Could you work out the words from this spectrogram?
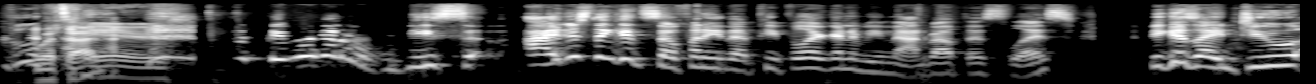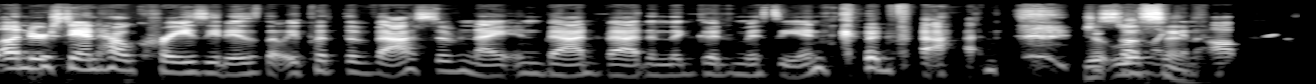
Who What's that? People are gonna be. So, I just think it's so funny that people are gonna be mad about this list because I do understand how crazy it is that we put the Vast of Night and Bad Bad and the Good Missy and Good Bad just on like an optics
